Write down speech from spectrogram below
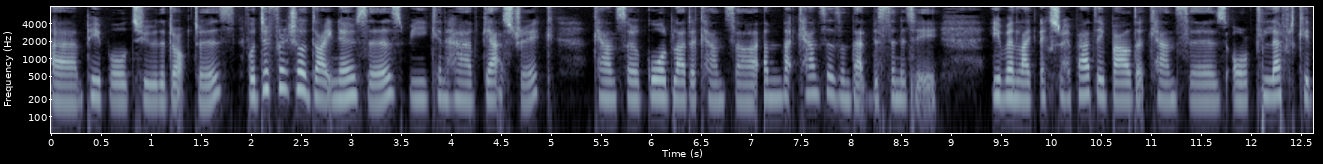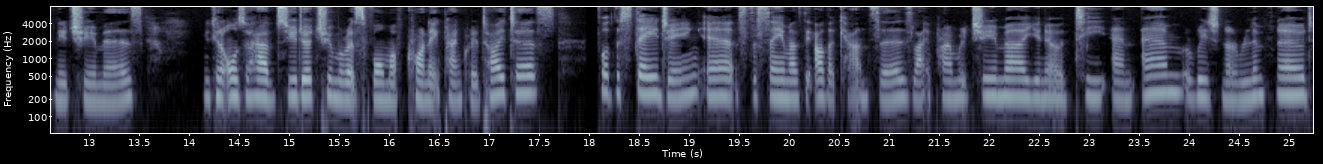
uh, people to the doctors. For differential diagnosis, we can have gastric, cancer, gallbladder cancer, and that cancers in that vicinity, even like extrahepatic bile duct cancers or left kidney tumors. You can also have pseudotumorous form of chronic pancreatitis. For the staging, it's the same as the other cancers like primary tumor, you know, TNM, regional lymph node,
